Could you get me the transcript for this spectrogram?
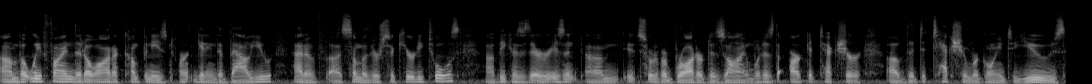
um, but we find that a lot of companies aren't getting the value out of uh, some of their security tools uh, because there isn't um, it's sort of a broader design. What is the architecture of the detection we're going to use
